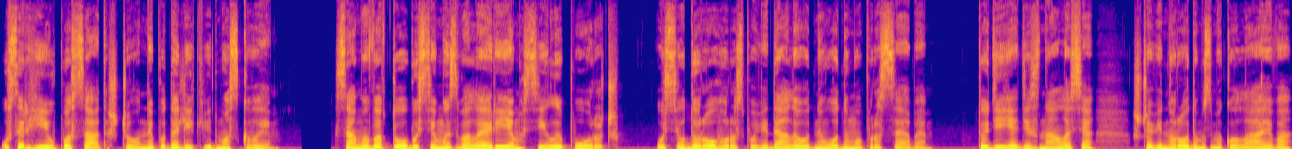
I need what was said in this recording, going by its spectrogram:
у Сергіїв Посад, що неподалік від Москви. Саме в автобусі ми з Валерієм сіли поруч, усю дорогу розповідали одне одному про себе. Тоді я дізналася, що він родом з Миколаєва,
